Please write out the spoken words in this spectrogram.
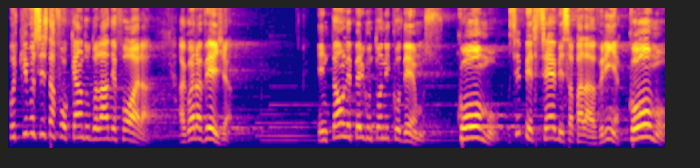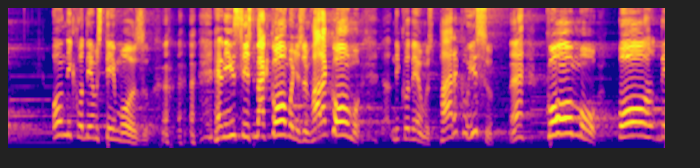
Por que você está focando do lado de fora? Agora veja. Então lhe perguntou Nicodemos: Como? Você percebe essa palavrinha? Como? Ô Nicodemos teimoso. Ele insiste, mas como, Jesus? Fala como. Nicodemos, para com isso, né? Como pode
